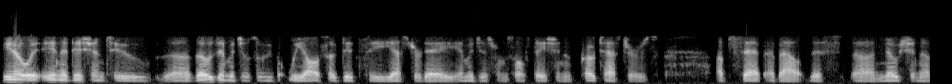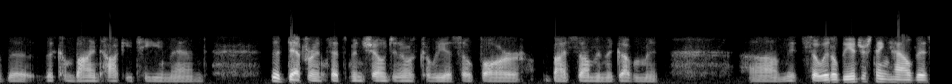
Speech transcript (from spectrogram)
you know, in addition to uh, those images, we, we also did see yesterday images from Seoul Station of protesters upset about this uh, notion of the, the combined hockey team and the deference that's been shown to North Korea so far by some in the government. Um, it's, so it'll be interesting how this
